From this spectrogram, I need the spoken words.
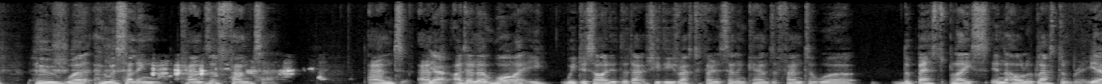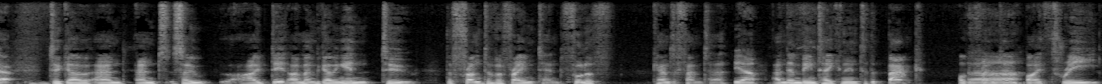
who were who were selling cans of Fanta. And and Yeah. I don't know why we decided that actually these Rastafarians selling cans of Fanta were the best place in the whole of Glastonbury Yeah. to go and and so I did I remember going in to the front of a frame tent full of cans of Fanta Yeah. and then being taken into the back of the frame Ah. tent by three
